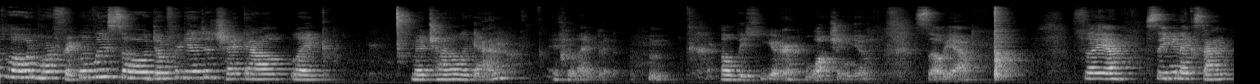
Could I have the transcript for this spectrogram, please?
upload more frequently so don't forget to check out like my channel again if you like it. I'll be here watching you. So yeah. So yeah. See you next time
